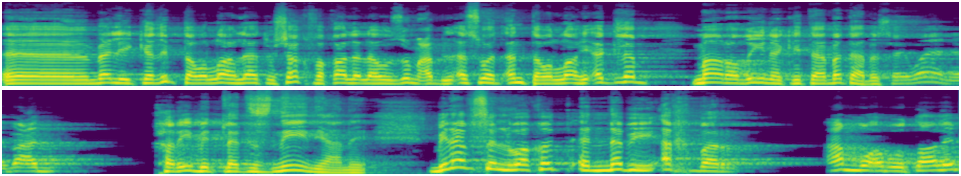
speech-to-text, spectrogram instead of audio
آه، بل كذبت والله لا تشق. فقال له زمعة بن الأسود أنت والله أكذب ما رضينا كتابتها بس هي وين بعد قريب ثلاث سنين يعني. بنفس الوقت النبي أخبر عمه أبو طالب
